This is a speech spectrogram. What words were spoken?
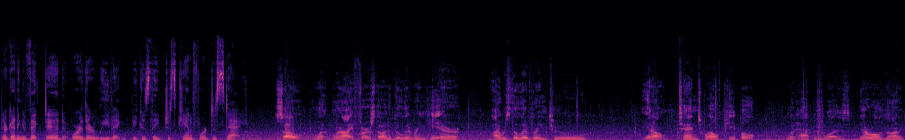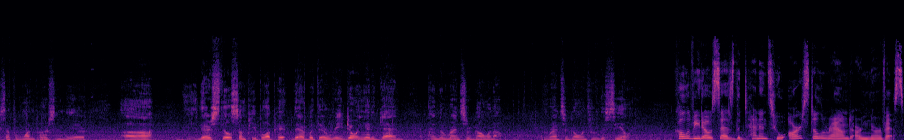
They're getting evicted or they're leaving because they just can't afford to stay. So when, when I first started delivering here, I was delivering to, you know, 10, 12 people. What happened was they're all gone except for one person here. Uh, there's still some people up here, there, but they're redoing it again, and the rents are going up. The rents are going through the ceiling. Colavito says the tenants who are still around are nervous.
